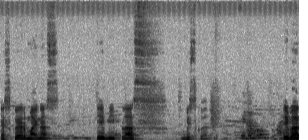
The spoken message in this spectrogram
square minus A B plus B square এবার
